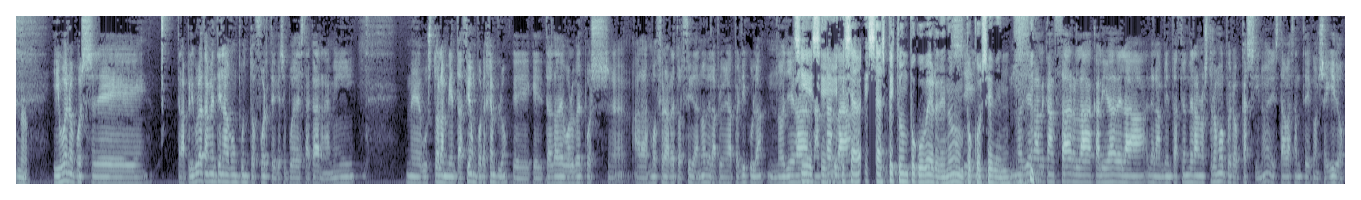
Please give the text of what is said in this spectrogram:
No. Y bueno, pues la película también tiene algún punto fuerte que se puede destacar. A mí me gustó la ambientación, por ejemplo, que, trata de volver pues a la atmósfera retorcida ¿no? de la primera película. No llega a alcanzar ese, aspecto un poco verde, ¿no? un poco Seven. No llega a alcanzar la calidad de la, de la ambientación de la Nostromo, pero casi, ¿no? Está bastante conseguido.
